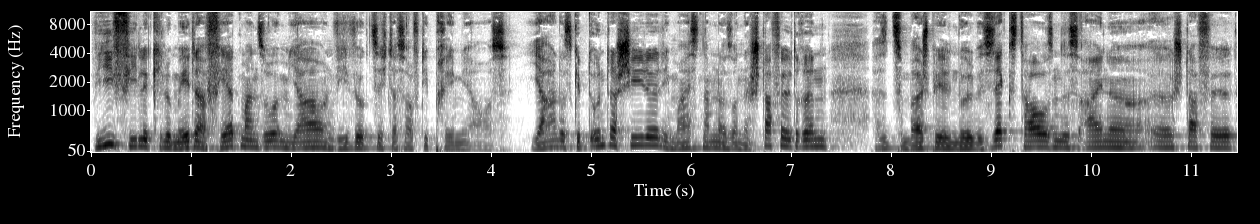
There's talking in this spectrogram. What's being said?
Wie viele Kilometer fährt man so im Jahr und wie wirkt sich das auf die Prämie aus? Ja, das gibt Unterschiede. Die meisten haben da so eine Staffel drin. Also zum Beispiel 0 bis 6000 ist eine äh, Staffel,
